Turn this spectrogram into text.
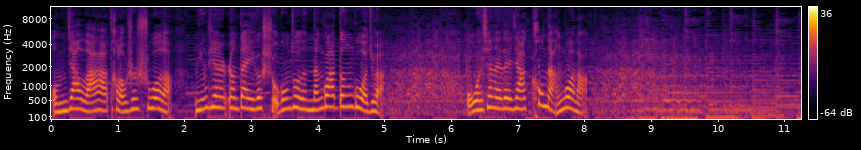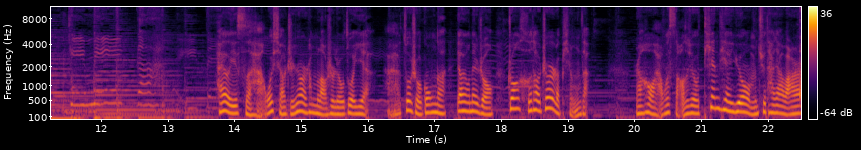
我们家娃他老师说了，明天让带一个手工做的南瓜灯过去，我现在在家抠南瓜呢。还有一次哈，我小侄女他们老师留作业。做手工呢，要用那种装核桃汁儿的瓶子，然后啊，我嫂子就天天约我们去她家玩，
